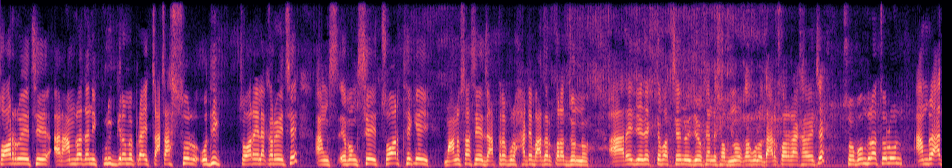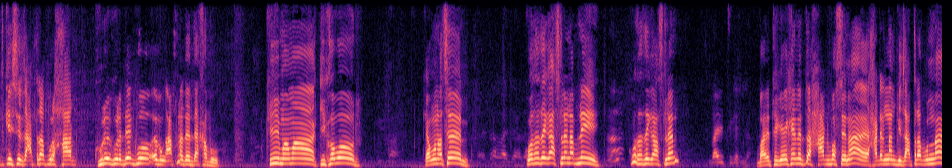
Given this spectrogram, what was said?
চর রয়েছে, আর আমরা জানি কুড়িগ্রামে প্রায় চারশোর অধিক চর এলাকা রয়েছে এবং সেই চর থেকেই মানুষ আসে যাত্রাপুর হাটে বাজার করার জন্য। আর এই যে দেখতে পাচ্ছেন, ওই যে ওখানে সব নৌকাগুলো দাঁড় করে রাখা হয়েছে। সো বন্ধুরা চলুন আমরা আজকে সে যাত্রাপুর হাট ঘুরে ঘুরে দেখব এবং আপনাদের দেখাবো। কি মামা কি খবর? কেমন আছেন? কোথা থেকে আসলেন আপনি? কোথা থেকে আসলেন? বাড়ি থেকে এখানে তো হাট বসে না? হাটের নাম কি যাত্রাপুর না?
